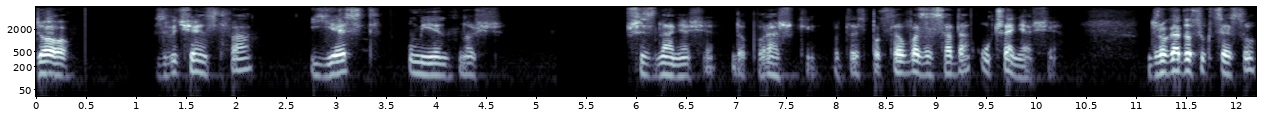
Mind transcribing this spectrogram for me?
do zwycięstwa jest umiejętność przyznania się do porażki, bo to jest podstawowa zasada uczenia się. Droga do sukcesu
